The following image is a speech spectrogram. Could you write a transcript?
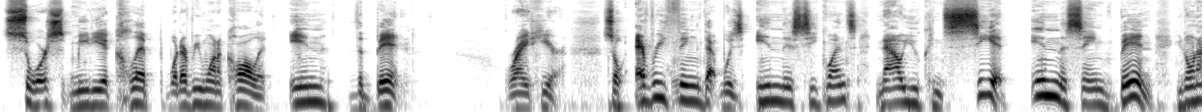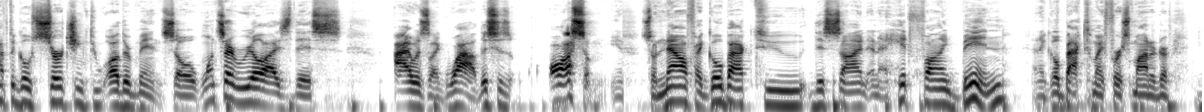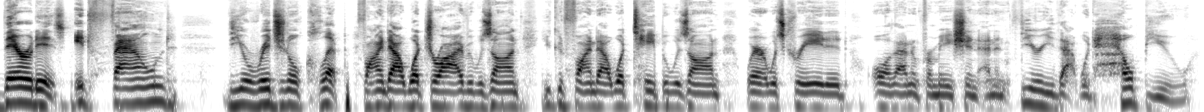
source, media clip, whatever you want to call it, in the bin right here. So everything that was in this sequence, now you can see it in the same bin. You don't have to go searching through other bins. So once I realized this, I was like, wow, this is awesome. So now if I go back to this side and I hit find bin and I go back to my first monitor, there it is. It found the original clip. Find out what drive it was on. You could find out what tape it was on, where it was created, all that information. And in theory, that would help you.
